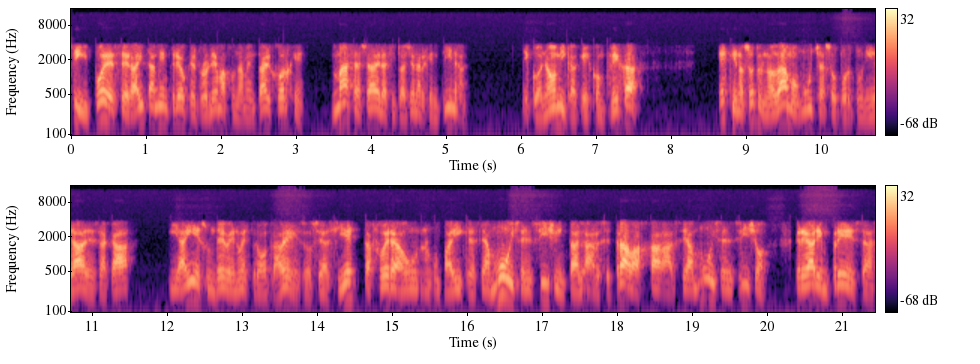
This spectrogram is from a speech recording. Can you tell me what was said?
sí, puede ser. Ahí también creo que el problema fundamental, Jorge, más allá de la situación argentina económica, que es compleja, es que nosotros no damos muchas oportunidades acá y ahí es un debe nuestro otra vez. O sea, si esta fuera un, país que sea muy sencillo instalarse, trabajar, sea muy sencillo crear empresas,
